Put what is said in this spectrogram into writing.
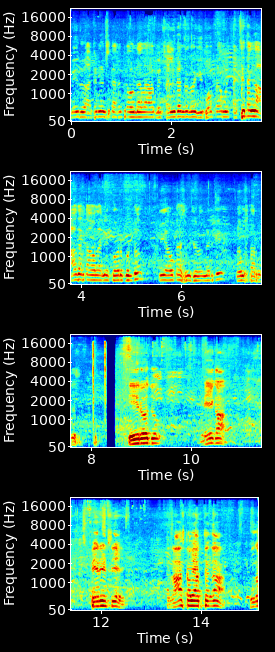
మీరు అటెండెన్స్ కరెక్ట్గా ఉండాలా మీరు తల్లిదండ్రులు ఈ ప్రోగ్రామ్ ఖచ్చితంగా ఆధార్ కావాలని కోరుకుంటూ ఈ అవకాశం ఇచ్చిన అందరికీ నమస్కారం చేస్తాను ఈరోజు మేఘా పేరెంట్స్ డే. రాష్ట్ర వ్యాప్తంగా ఒక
